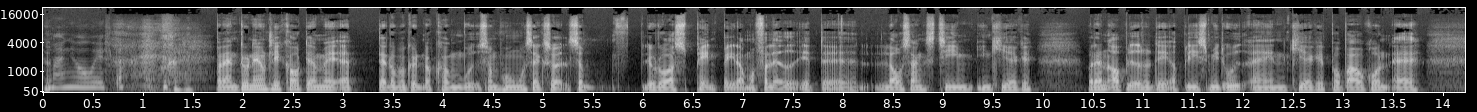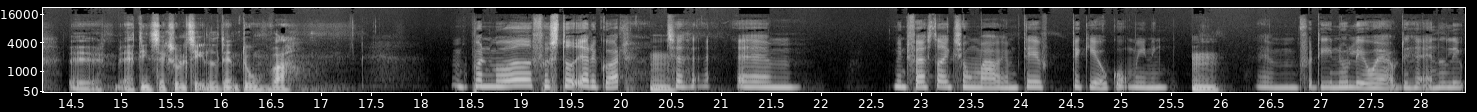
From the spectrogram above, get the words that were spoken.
Mange år efter. Hvordan, du nævnte lige kort der med, at da du begyndte at komme ud som homoseksuel, så blev du også pænt bedt om at forlade et øh, lovsangsteam i en kirke. Hvordan oplevede du det at blive smidt ud af en kirke på baggrund af, øh, af din seksualitet, eller den du var? På en måde forstod jeg det godt. Mm. Til, øhm, min første reaktion var jo, jamen det, det giver jo god mening. Mm. Øhm, fordi nu lever jeg jo det her andet liv,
